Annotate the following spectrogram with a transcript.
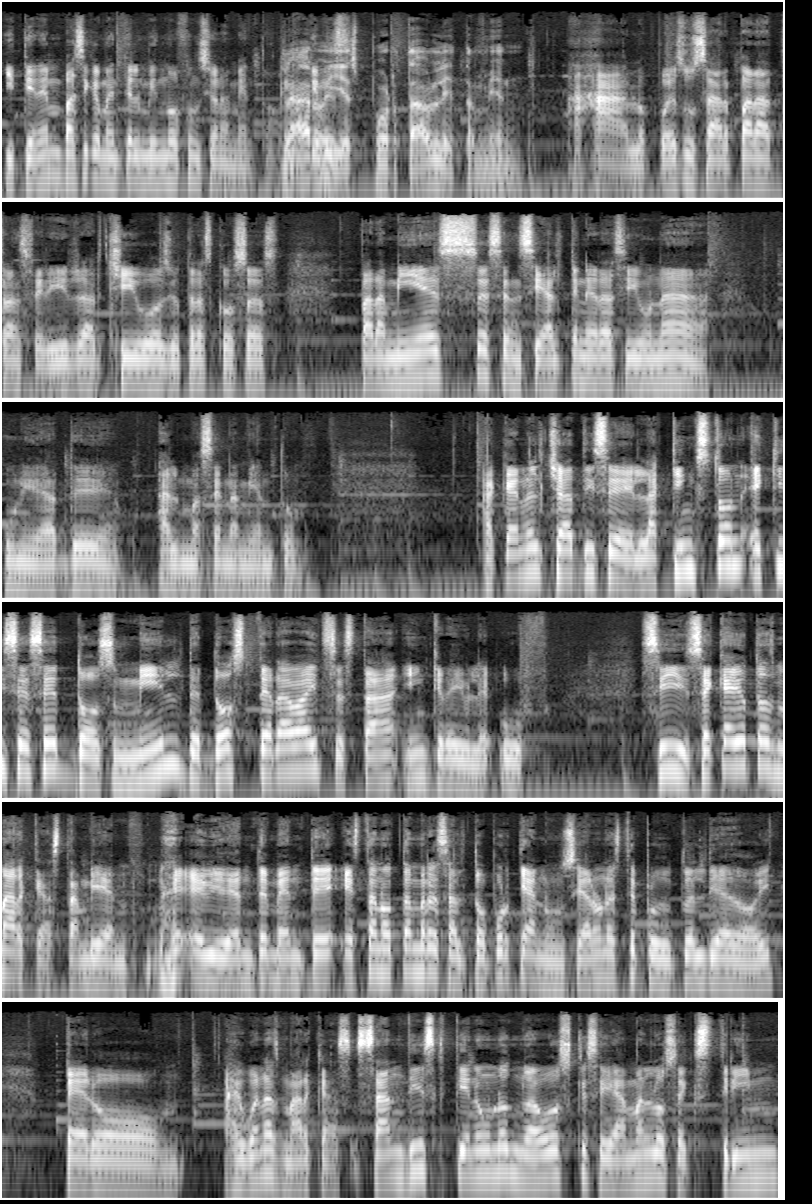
y tienen básicamente el mismo funcionamiento. Claro, y es portable también. Ajá, lo puedes usar para transferir archivos y otras cosas. Para mí es esencial tener así una unidad de almacenamiento. Acá en el chat dice, la Kingston XS 2000 de 2 terabytes está increíble. Uf. Sí, sé que hay otras marcas también, evidentemente. Esta nota me resaltó porque anunciaron este producto el día de hoy, pero hay buenas marcas. SanDisk tiene unos nuevos que se llaman los Extreme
